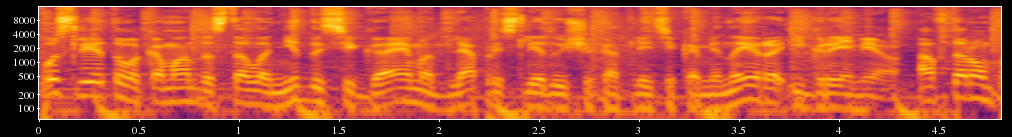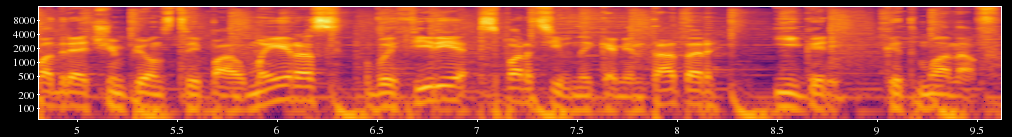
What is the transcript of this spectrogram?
После этого команда стала недосягаема для преследующих Атлетика Минейра и Гремио. О втором подряд чемпионстве «Палмейрос» в эфире спортивный комментатор Игорь Кытманов.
